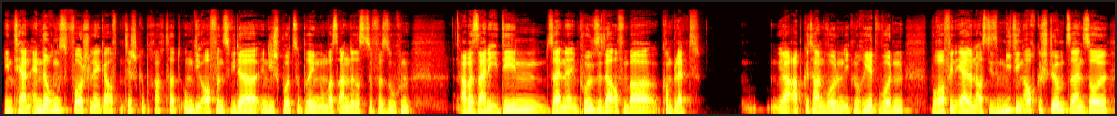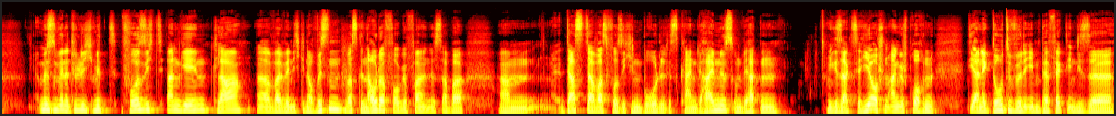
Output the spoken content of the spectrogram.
intern Änderungsvorschläge auf den Tisch gebracht hat, um die Offense wieder in die Spur zu bringen, um was anderes zu versuchen. Aber seine Ideen, seine Impulse da offenbar komplett ja, abgetan wurden, ignoriert wurden, woraufhin er dann aus diesem Meeting auch gestürmt sein soll. Müssen wir natürlich mit Vorsicht angehen, klar, äh, weil wir nicht genau wissen, was genau da vorgefallen ist, aber ähm, dass da was vor sich hin brodelt, ist kein Geheimnis. Und wir hatten wie gesagt, ist ja hier auch schon angesprochen. Die Anekdote würde eben perfekt in diese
